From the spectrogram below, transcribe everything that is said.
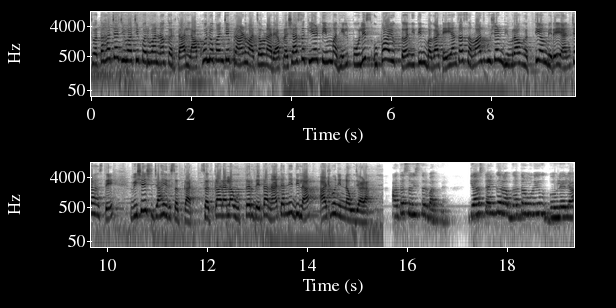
स्वतःच्या जीवाची पर्वा न करता लाखो लोकांचे प्राण वाचवणाऱ्या प्रशासकीय टीममधील पोलीस उपआयुक्त नितीन बगाटे यांचा समाजभूषण भीमराव हत्ती अंबिरे यांच्या हस्ते विशेष जाहीर सत्कार. सत्काराला उत्तर देताना त्यांनी दिला आठवणींना उजाळा. आता सविस्तर बातम्या. गॅस टँकर अपघातामुळे उद्भवलेल्या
